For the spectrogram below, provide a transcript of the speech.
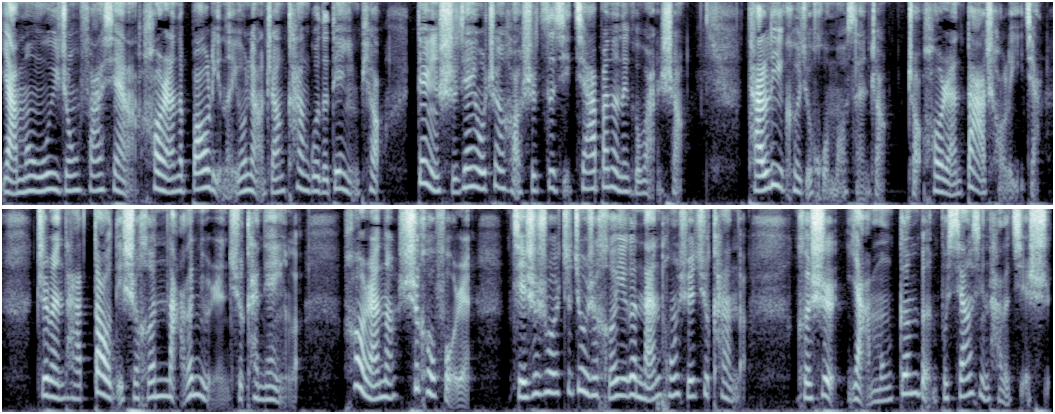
亚萌无意中发现啊，浩然的包里呢有两张看过的电影票，电影时间又正好是自己加班的那个晚上，他立刻就火冒三丈，找浩然大吵了一架，质问他到底是和哪个女人去看电影了。浩然呢矢口否认，解释说这就是和一个男同学去看的。可是亚萌根本不相信他的解释。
